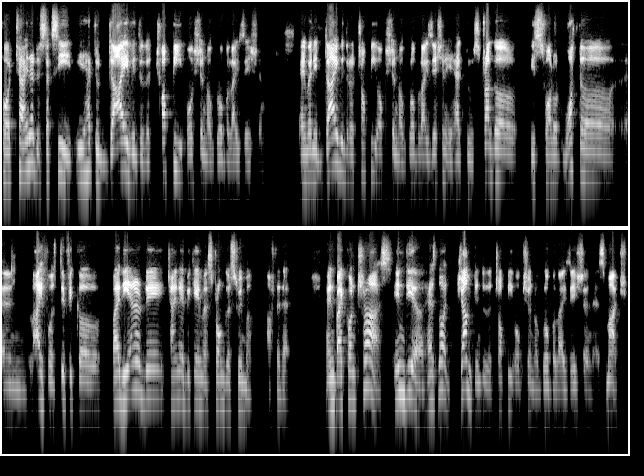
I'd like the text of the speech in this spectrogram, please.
for China to succeed, it had to dive into the choppy ocean of globalization. And when it dived into the choppy ocean of globalization, it had to struggle, it swallowed water, and life was difficult. By the end of the day, China became a stronger swimmer after that. And by contrast, India has not jumped into the choppy ocean of globalization as much.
